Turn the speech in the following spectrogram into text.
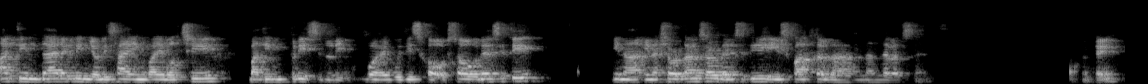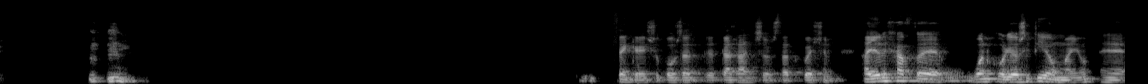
acting directly in your design variable chi, but implicitly with this host. So density, in a, in a short answer, density is faster than, than level set. Okay. Thank you. I suppose that that- answers that question. I only have uh, one curiosity on my own. Uh,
